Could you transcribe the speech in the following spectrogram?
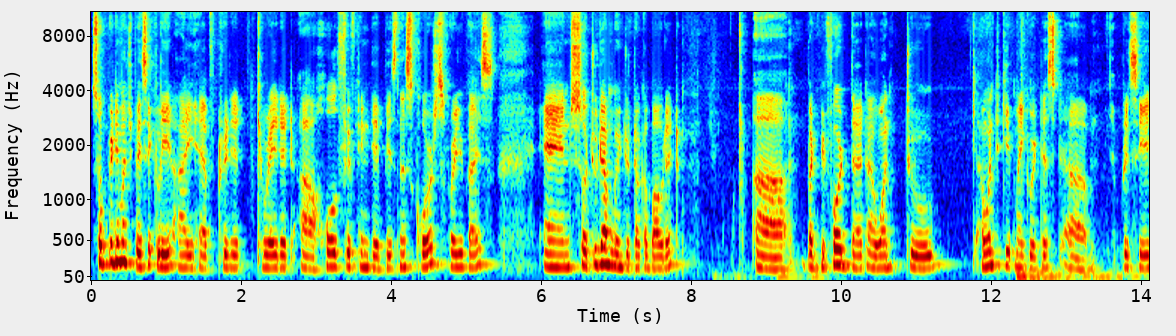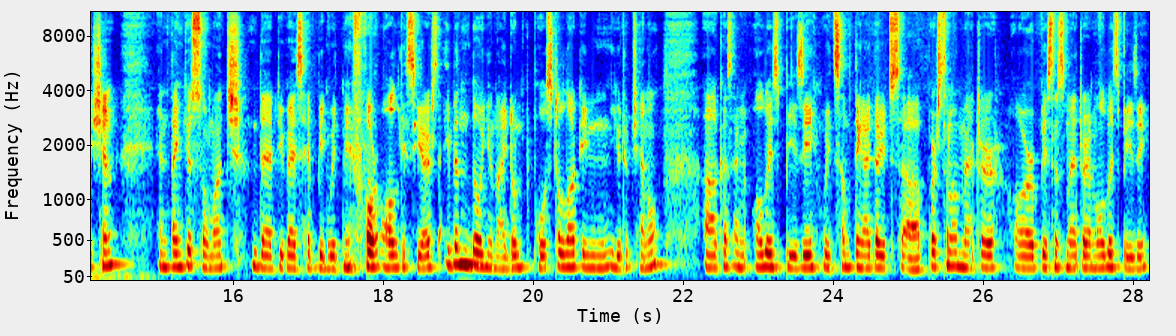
So pretty much basically i have created created a whole 15 day business course for you guys and so today i'm going to talk about it. Uh, but before that i want to i want to keep my greatest um, appreciation. And thank you so much that you guys have been with me for all these years. Even though you know i don't post a lot in youtube channel because uh, i'm always busy with something either it's a personal matter or business matter i'm always busy.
